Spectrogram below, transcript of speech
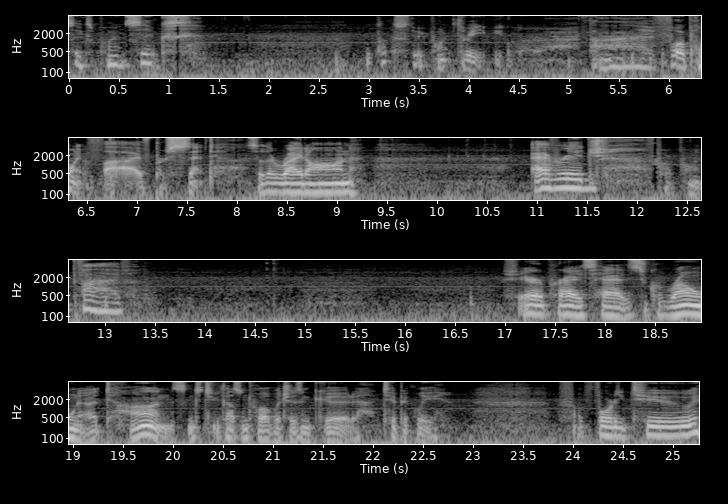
Six point six plus three point three equals 4.5%. So they're right on average 4.5. Share price has grown a ton since 2012, which isn't good typically. From 42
